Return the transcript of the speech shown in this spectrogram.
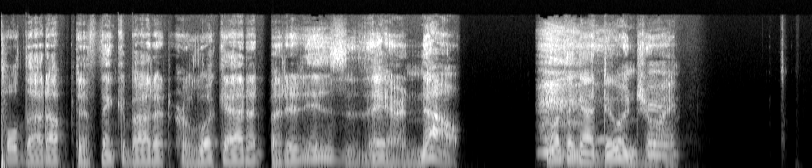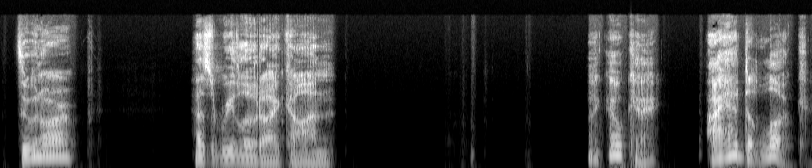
pulled that up to think about it or look at it, but it is there now. One thing I do enjoy: Thunar has a reload icon. Like, okay, I had to look.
